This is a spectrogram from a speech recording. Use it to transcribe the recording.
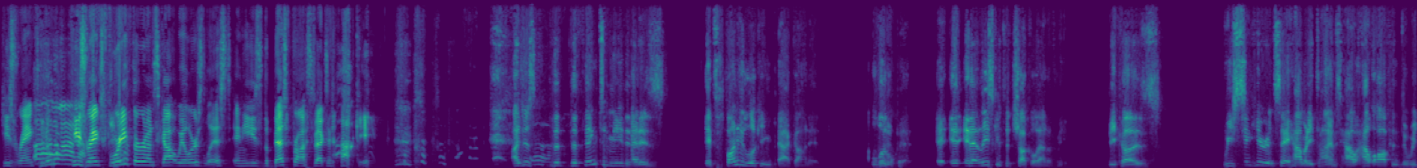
He's ranked. Ah. he's ranked 43rd on Scott Wheeler's list, and he's the best prospect in hockey. I just the the thing to me that is, it's funny looking back on it, a little bit. It, it, it at least gets a chuckle out of me, because we sit here and say how many times, how how often do we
